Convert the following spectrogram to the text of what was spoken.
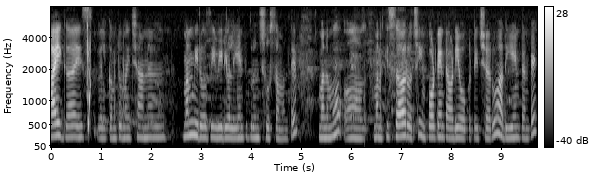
Hi guys welcome to my channel మనం ఈరోజు ఈ వీడియోలో ఏంటి గురించి చూస్తామంటే మనము మనకి సార్ వచ్చి ఇంపార్టెంట్ ఆడియో ఒకటి ఇచ్చారు. అది ఏంటంటే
